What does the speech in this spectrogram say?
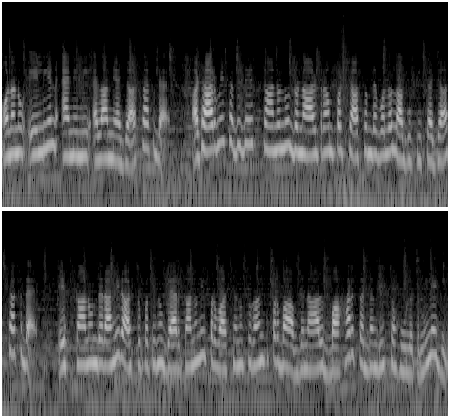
ਉਹਨਾਂ ਨੂੰ ਏਲੀਅਨ ਐਨੀਮੀ ਐਲਾਨਿਆ ਜਾ ਸਕਦਾ ਹੈ। 18ਵੀਂ ਸਦੀ ਦੇ ਇਸ ਕਾਨੂੰਨ ਨੂੰ ਡੋਨਾਲਡ ਟਰੰਪ ਪ੍ਰਸ਼ਾਸਨ ਦੇ ਵੱਲੋਂ ਲਾਗੂ ਕੀਤਾ ਜਾ ਸਕਦਾ ਹੈ। ਇਸ ਕਾਨੂੰਨ ਦੇ ਰਾਹੀਂ ਰਾਸ਼ਟਰਪਤੀ ਨੂੰ ਗੈਰ ਕਾਨੂੰਨੀ ਪ੍ਰਵਾਸੀਆਂ ਨੂੰ ਤੁਰੰਤ ਪ੍ਰਭਾਵ ਦੇ ਨਾਲ ਬਾਹਰ ਕੱਢਣ ਦੀ ਸਹੂਲਤ ਮਿਲੇਗੀ।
